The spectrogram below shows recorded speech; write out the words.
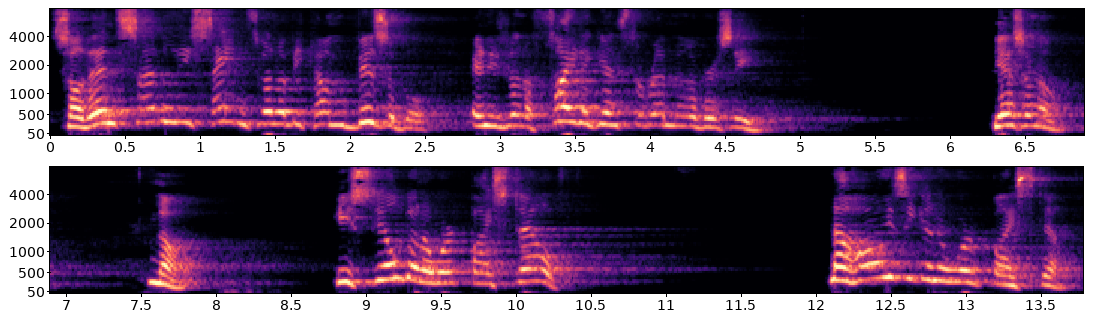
So then suddenly Satan's going to become visible and he's going to fight against the remnant of her seed. Yes or no? No. He's still going to work by stealth. Now, how is he going to work by stealth?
